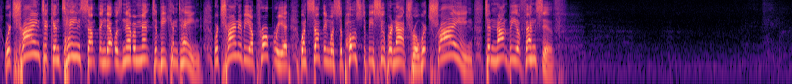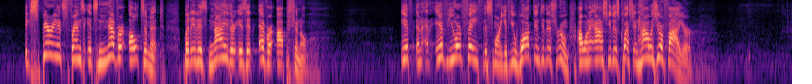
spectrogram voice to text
We're trying to contain something that was never meant to be contained. We're trying to be appropriate when something was supposed to be supernatural. We're trying to not be offensive. Experienced friends, it's never ultimate but it is neither is it ever optional. If and, and if your faith this morning, if you walked into this room, I want to ask you this question: How is your fire?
